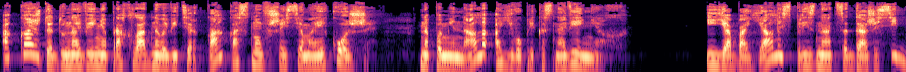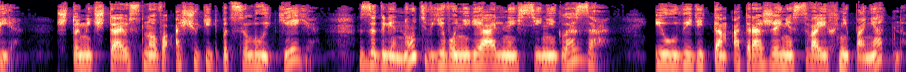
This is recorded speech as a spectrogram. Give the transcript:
а каждое дуновение прохладного ветерка, коснувшееся моей кожи, напоминало о его прикосновениях. И я боялась признаться даже себе, что мечтаю снова ощутить поцелуй Кея, заглянуть в его нереальные синие глаза и увидеть там отражение своих непонятных,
